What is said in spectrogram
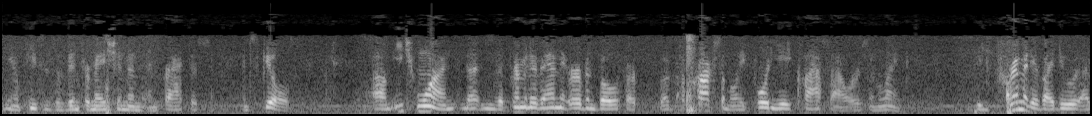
you know pieces of information and, and practice and skills. Um, each one, the, the primitive and the urban both, are approximately 48 class hours in length. The primitive, I do I,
